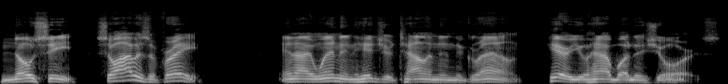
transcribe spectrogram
no seed. So I was afraid, and I went and hid your talent in the ground. Here you have what is yours.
